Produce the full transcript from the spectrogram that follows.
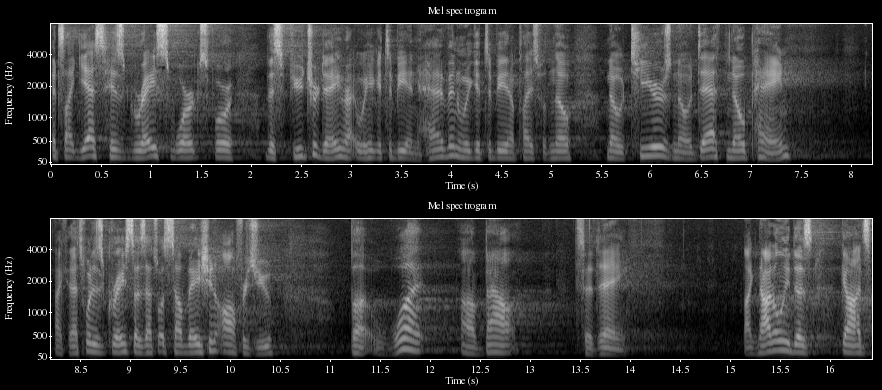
It's like, yes, His grace works for this future day, right? We get to be in heaven. We get to be in a place with no, no tears, no death, no pain. Like that's what His grace does. That's what salvation offers you. But what about today. Like, not only does God's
